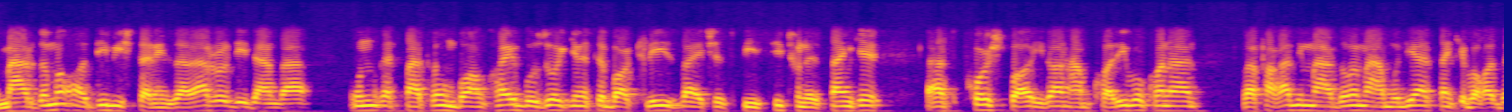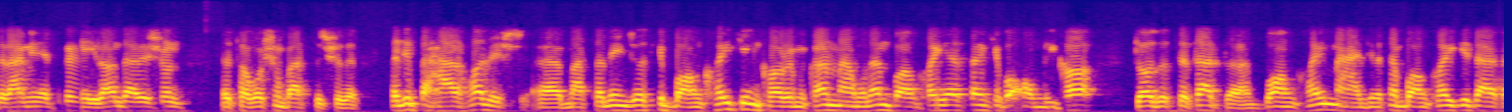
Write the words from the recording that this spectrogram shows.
مردم عادی بیشترین ضرر رو دیدن و اون قسمت ها اون بانک های بزرگی مثل بارکلیز و HSBC تونستن که از پشت با ایران همکاری بکنن و فقط این مردم معمولی هستن که بخاطر همین اسم ایران درشون حسابشون بسته شده. ولی به هر حالش مسئله اینجاست که بانک هایی که این کار رو می‌کنن معمولا بانک هایی هستن که با آمریکا داد و ستد دارن. بانک های محلی مثلا بانک هایی که در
